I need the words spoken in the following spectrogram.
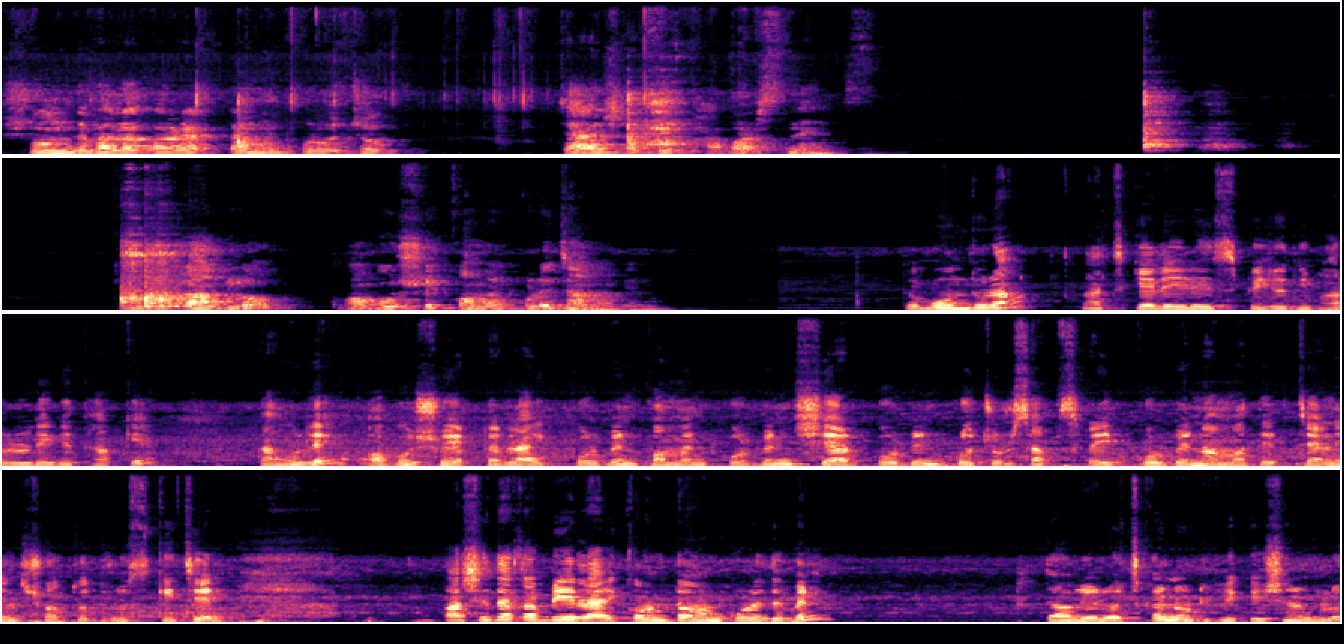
সন্ধেবেলাকার একটা মুখরোচক চায়ের সাথে খাবার স্ন্যাক্স কেমন লাগল অবশ্যই কমেন্ট করে জানাবেন। তো বন্ধুরা, আজকের এই রেসিপি যদি ভালো লেগে থাকে, তাহলে অবশ্যই একটা লাইক করবেন কমেন্ট করবেন শেয়ার করবেন, প্রচুর সাবস্ক্রাইব করবেন আমাদের চ্যানেল শতদ্রুস কিচেন পাশে থাকা বেল আইকনটা অন করে দেবেন, তাহলে রোজকার নোটিফিকেশানগুলো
